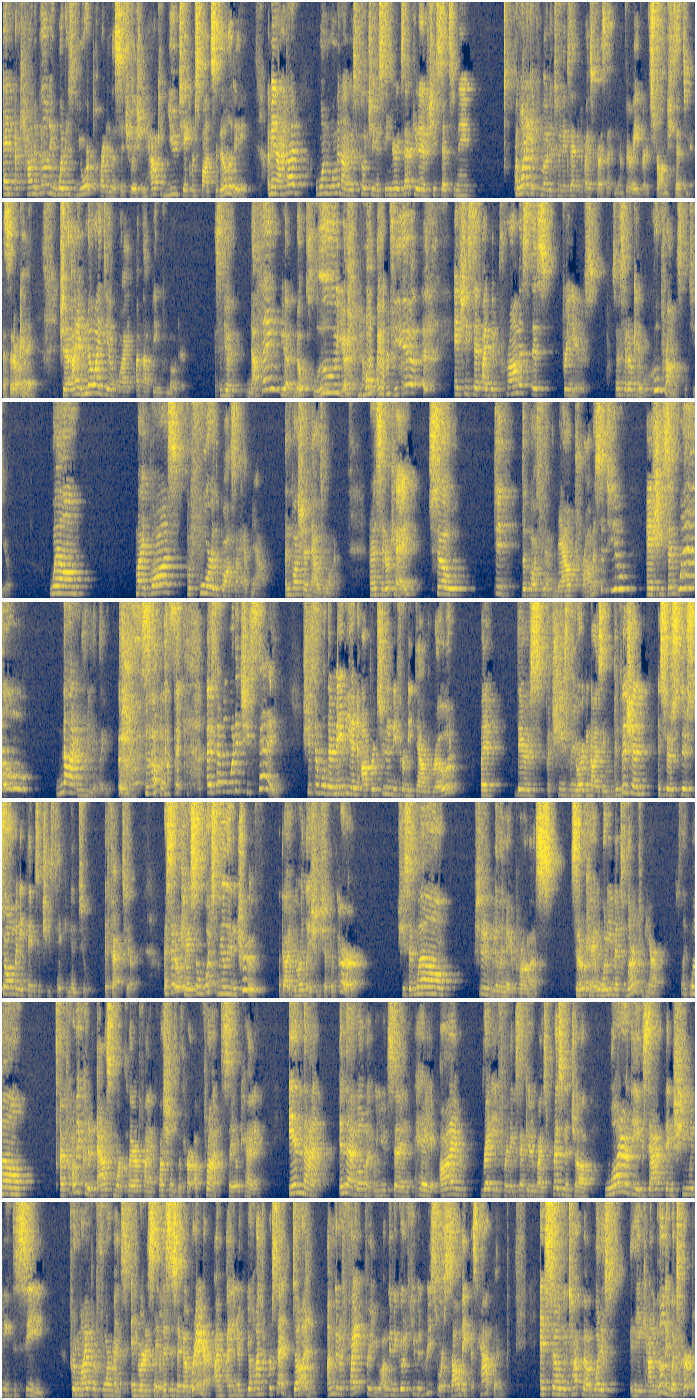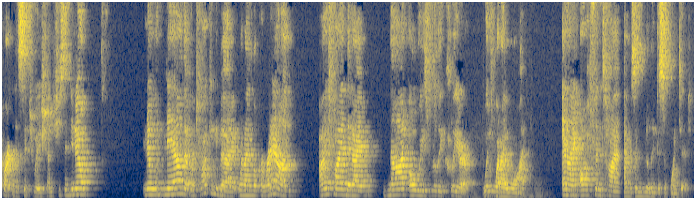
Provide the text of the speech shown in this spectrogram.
And accountability, what is your part in the situation? How can you take responsibility? I mean, I had one woman I was coaching, a senior executive, she said to me, I want to get promoted to an executive vice president. You know, very, very strong, she said to me. I said, okay. She said, I have no idea why I'm not being promoted. I said, you have nothing? You have no clue? You have no idea? And she said, I've been promised this for years. So I said, okay, well, who promised it to you? Well, my boss before the boss I have now. And the boss I have now is a woman. And I said, okay, so did the boss you have now promise it to you? And she said, well, not really. so I, said, I said, well, what did she say? She said, well, there may be an opportunity for me down the road, but there's, but she's reorganizing the division. And so there's, there's so many things that she's taking into effect here. I said, okay, so what's really the truth about your relationship with her? She said, well, she didn't really make a promise said, okay, what are you meant to learn from here? She's like, well, I probably could have asked more clarifying questions with her up front say, okay, in that in that moment where you'd say, hey, I'm ready for an executive vice president job, what are the exact things she would need to see from my performance in order to say this is a no-brainer? I'm, I, you know, you're 100% done. I'm going to fight for you. I'm going to go to human resources. I'll make this happen. And so we talk about what is the accountability, what's her part in the situation? She said, you know, you know, now that we're talking about it, when I look around, I find that I'm not always really clear with what I want. And I oftentimes am really disappointed.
